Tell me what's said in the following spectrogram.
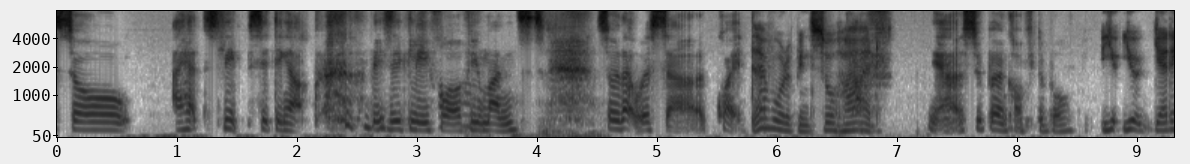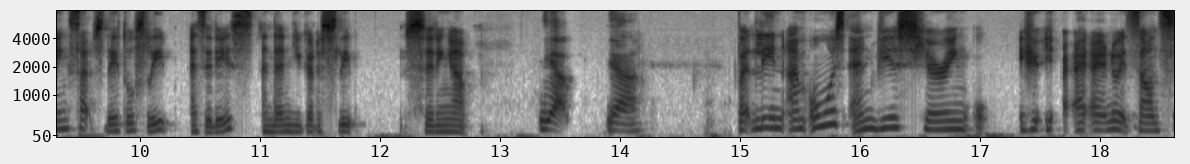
So I had to sleep sitting up basically for a few months. So that was uh, quite, That would have been so hard. yeah, super uncomfortable. You, you're getting such little sleep as it is, and then you got to sleep sitting up. Yeah, yeah. But Lynn, I'm almost envious hearing. I, know it sounds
